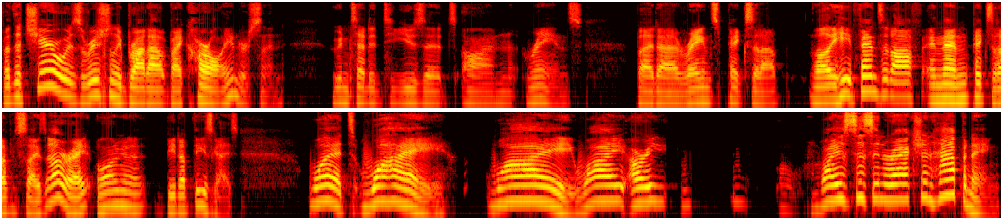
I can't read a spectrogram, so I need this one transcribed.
But the chair was originally brought out by Karl Anderson, who intended to use it on Reigns. But uh, Reigns picks it up. Well, he fends it off and then picks it up and says, All right, well, I'm going to beat up these guys. What? Why? Why? Why are you. Why is this interaction happening?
